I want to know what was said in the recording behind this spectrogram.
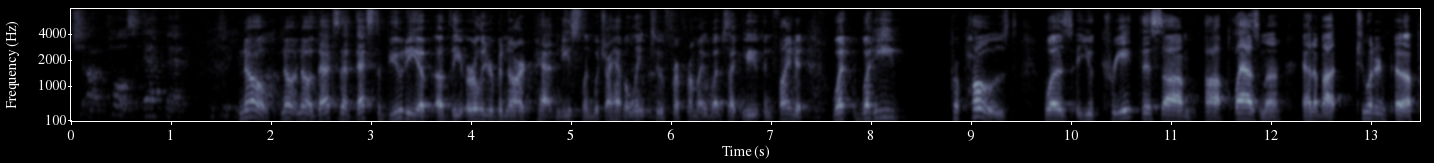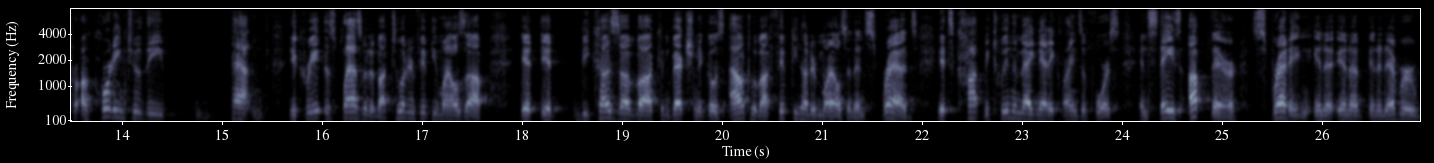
ch- uh, pulse at that particular. No, spot. no, no. That's that, That's the beauty of, of the earlier Bernard Patton Eastlund, which I have a link to for, from my website. You can find it. What what he proposed was you create this um, uh, plasma at about 200, uh, according to the patent. You create this plasma at about 250 miles up. It, it because of uh, convection, it goes out to about 1,500 miles and then spreads. It's caught between the magnetic lines of force and stays up there, spreading in, a, in, a, in an ever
